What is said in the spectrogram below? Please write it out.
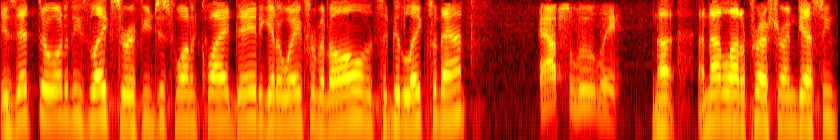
Is that uh, one of these lakes, or if you just want a quiet day to get away from it all, it's a good lake for that? Absolutely. Not uh, not a lot of pressure, I'm guessing.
